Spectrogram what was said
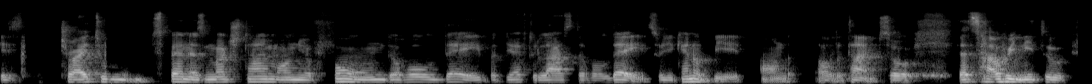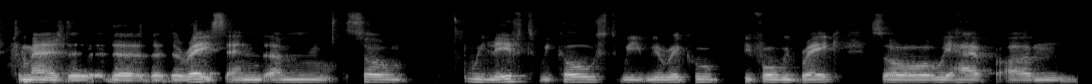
is try to spend as much time on your phone the whole day, but you have to last the whole day. So you cannot be on all the time. So that's how we need to to manage the the the, the race. And um, so we lift, we coast, we we recoup before we brake. So we have um,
